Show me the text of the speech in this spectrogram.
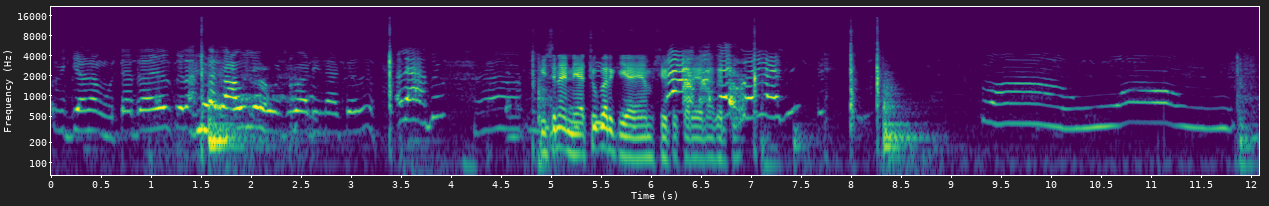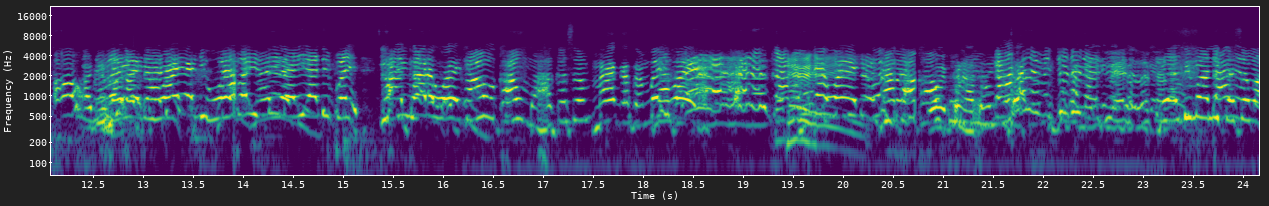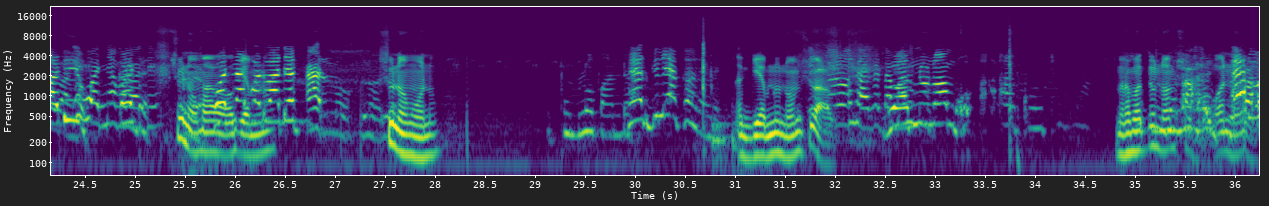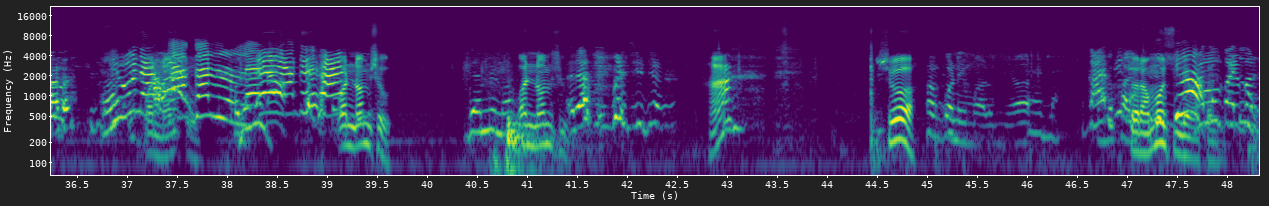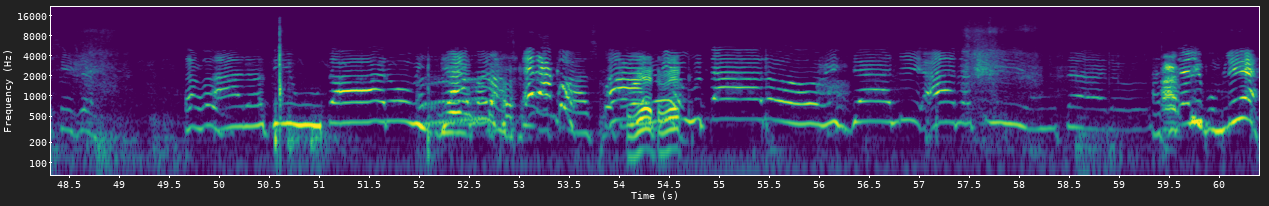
વિજ્ઞાના મોટા ડ્રાઈવર પેલા રાહુલે ઉજવાડી નાખે છે અલે આજુ કિસને નેચું કર કે એમ સેટુ કરે એના કરતી શું નામ આવો ગેમનું શું નામ આનું ભૂમલો પાંડવ આ ગેમનું નામ શું આવે? ગામનું નામ ખો- આ ખોટું. નામ શું? ઓન નામ. ઓન નામ શું? ગામનું નામ. ઓન નામ શું? હા? શું? તો રમો છું લેવા તો. પેપર સીઝન આરતી ઉતારો વિજ્ઞાન. વેટ વેટ ઉતારો વિજ્ઞાની. આરતી ઉતારો આરતી ભૂમલી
